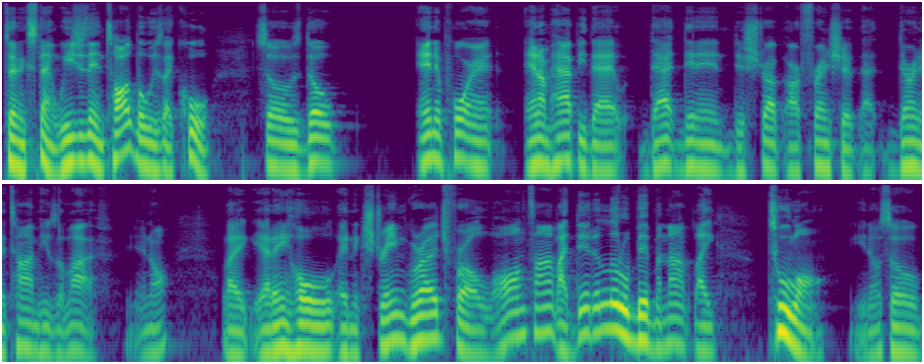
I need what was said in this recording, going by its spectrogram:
to an extent. We just didn't talk, but we was like cool. So it was dope and important, and I'm happy that that didn't disrupt our friendship at, during the time he was alive. You know, like I didn't hold an extreme grudge for a long time. I did a little bit, but not like too long. You know, so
